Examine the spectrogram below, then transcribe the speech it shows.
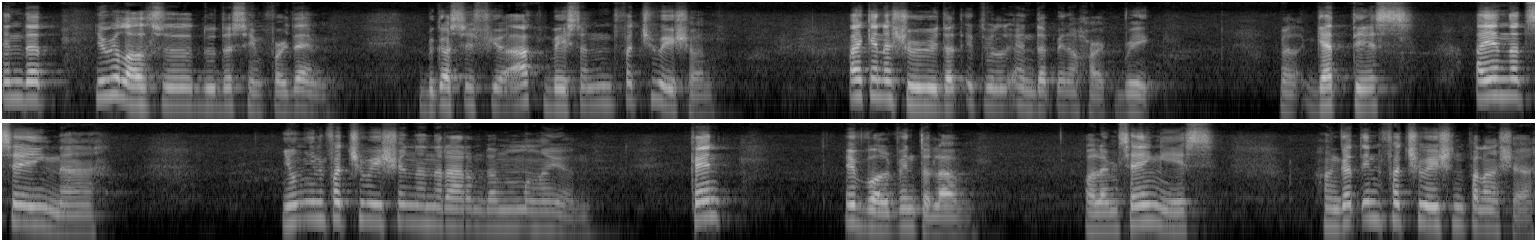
and that you will also do the same for them. Because if you act based on infatuation, I can assure you that it will end up in a heartbreak. Well, get this, I am not saying na yung infatuation na nararamdaman mo ngayon can't evolve into love. All I'm saying is, hanggat infatuation pa lang siya,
